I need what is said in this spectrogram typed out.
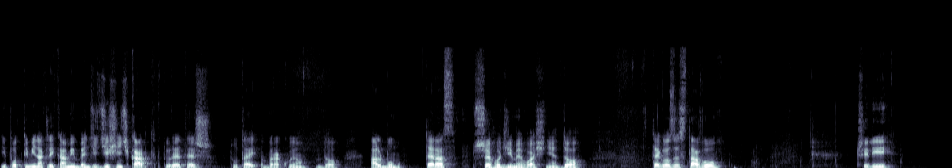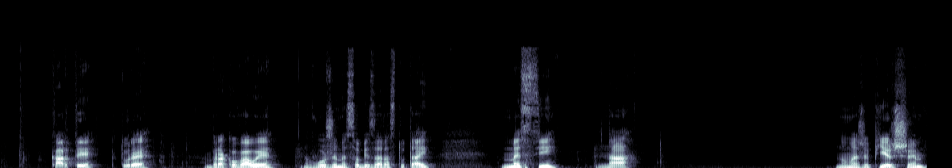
I pod tymi naklejkami będzie 10 kart, które też tutaj brakują do albumu. Teraz przechodzimy właśnie do tego zestawu, czyli karty, które brakowały. Włożymy sobie zaraz tutaj. Messi na numerze pierwszym.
